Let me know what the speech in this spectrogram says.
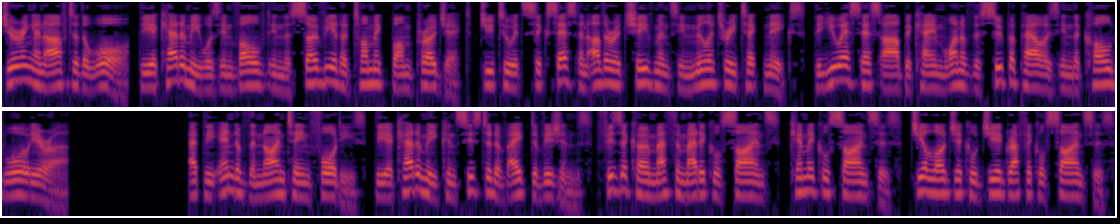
During and after the war, the Academy was involved in the Soviet atomic bomb project. Due to its success and other achievements in military techniques, the USSR became one of the superpowers in the Cold War era. At the end of the 1940s, the Academy consisted of eight divisions physico-mathematical science, chemical sciences, geological-geographical sciences,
